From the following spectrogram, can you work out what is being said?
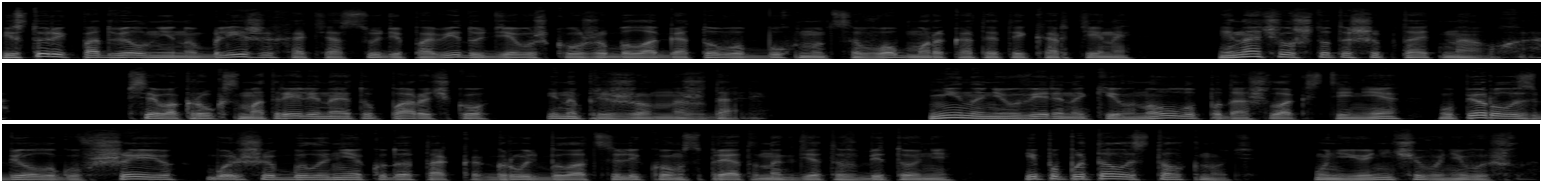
Историк подвел Нину ближе, хотя, судя по виду, девушка уже была готова бухнуться в обморок от этой картины, и начал что-то шептать на ухо. Все вокруг смотрели на эту парочку и напряженно ждали. Нина неуверенно кивнула, подошла к стене, уперлась биологу в шею, больше было некуда, так как грудь была целиком спрятана где-то в бетоне, и попыталась толкнуть. У нее ничего не вышло.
